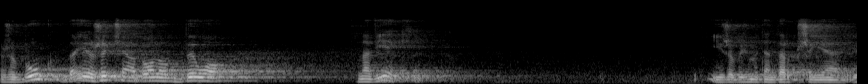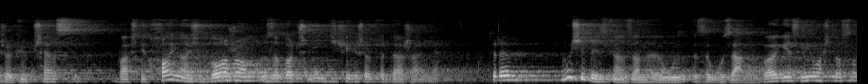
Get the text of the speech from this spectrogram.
że Bóg daje życie, aby ono było na wieki. I żebyśmy ten dar przyjęli, i żebyśmy przez właśnie hojność Bożą zobaczyli dzisiejsze wydarzenie, które musi być związane z łzami, bo jak jest miłość, to są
